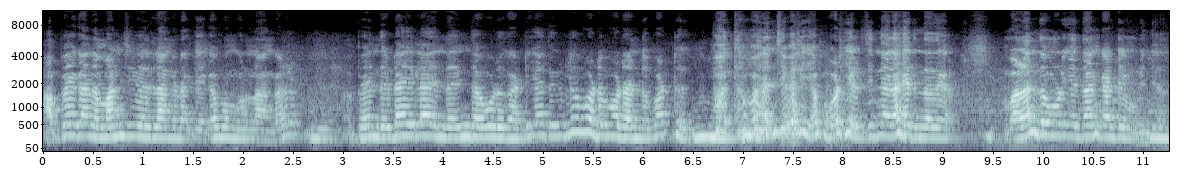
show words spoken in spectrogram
அப்போக்கு அந்த மண் சிவதெல்லாம் கிட்ட கேட்க பொங்குறாங்க ம். அப்போ இந்த இடையில இந்த இந்த வீடு கட்டி அதுக்கு போட்டு போட்டு பட்டு. பத்து பதினஞ்சு வரைக்கும் பொடியல் சின்னதாக இருந்தது. வளர்ந்து முடியத்தான் கட்டி முடிஞ்சது.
